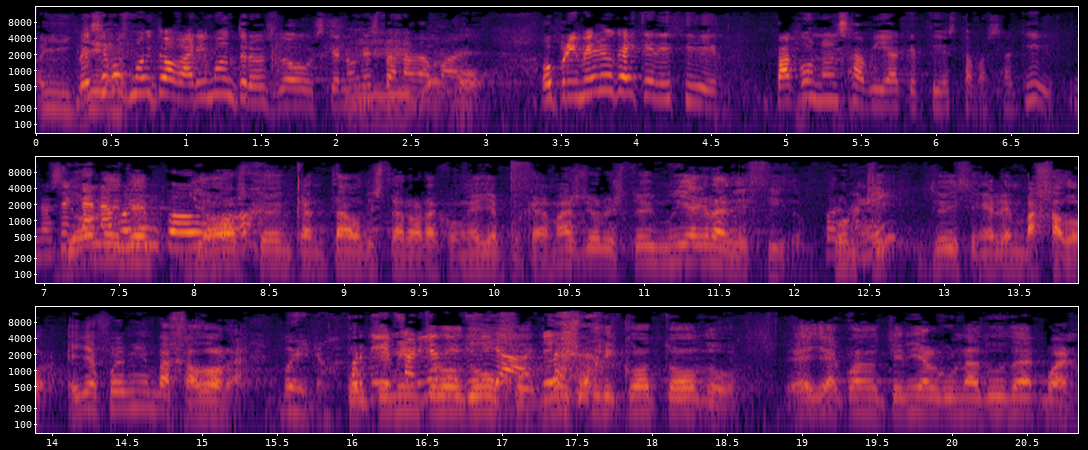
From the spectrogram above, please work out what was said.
Qué- Vexemos moito a Garimo entre os dous, que non Sí, está nada bueno. mal. O primeiro que hai que dicir, Paco non sabía que ti estabas aquí. Nos Yo, le enganamos de- un pouco. yo estoy encantado de estar ahora con ella porque además yo le estoy muy agradecido. ¿Por porque yo dicen el embajador. Ella fue mi embajadora. Bueno, Porque Porque me introdujo, me claro. explicó todo. Ella cuando tenía alguna duda, bueno,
